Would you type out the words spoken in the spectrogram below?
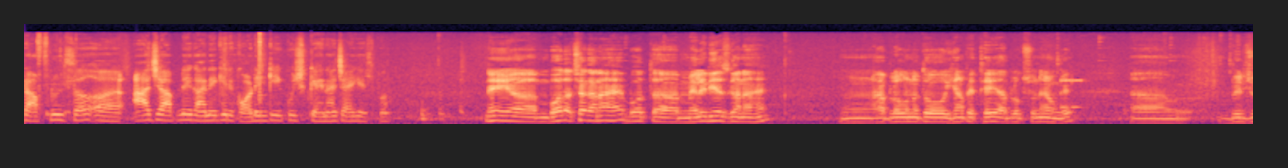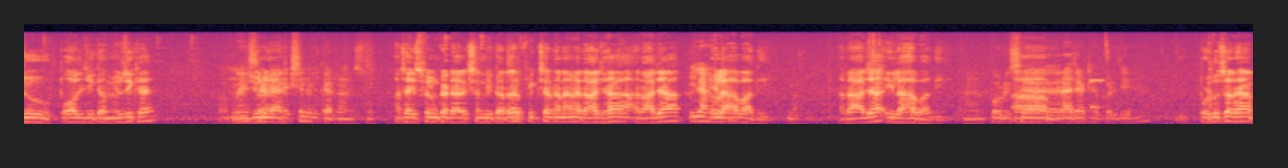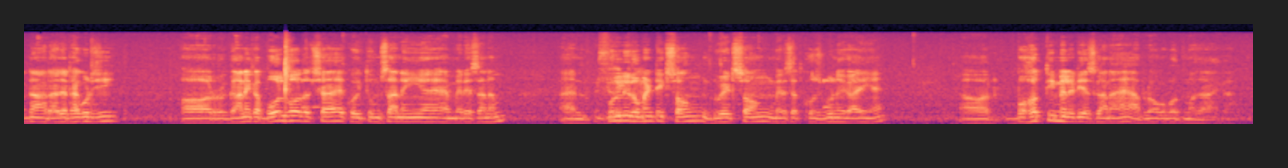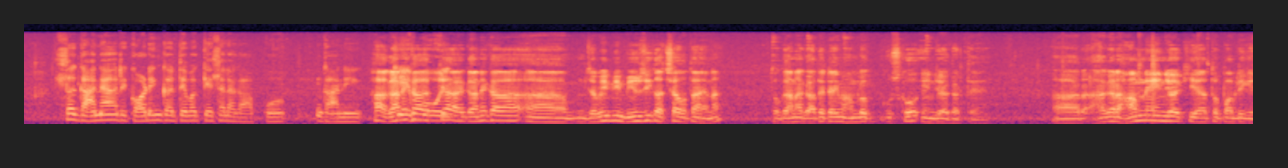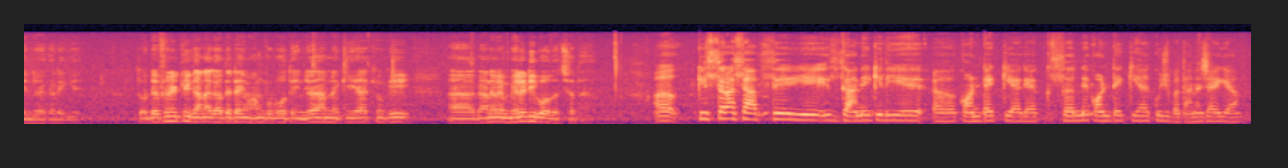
Good afternoon sir. आज आपने गाने की रिकॉर्डिंग की कुछ कहना चाहिए इस पर? नहीं बहुत अच्छा गाना है बहुत मेलेडियस गाना है। आप लोगों ने तो यहाँ पे थे आप लोग सुने होंगे। बिरजू पॉल जी का म्यूज़िक है। मैं बिरजू ने डायरेक्शन भी कर रहा हूँ अच्छा इस फ़िल्म का डायरेक्शन भी कर रहा है। पिक्चर का नाम है राजा राजा इलाहाबादी। राजा इलाहाबादी। प्रोड्यूसर राजा ठाकुर जी हैं। प्रोड्यूसर है अपना राजा ठाकुर जी। और गाने का बोल बहुत अच्छा है कोई तुमसा नहीं है मेरे सनम। And fully romantic song duet song मेरे साथ खुशबू ने गाई हैं। और बहुत ही मेलेडियस गाना है आप लोगों को बहुत मज़ा आएगा। सर गाना रिकॉर्डिंग करते वक्त कैसा लगा आपको गाने? हाँ गाने का? क्या है गाने का जब भी म्यूज़िक अच्छा होता है ना तो गाना गाते टाइम हम लोग उसको एंजॉय करते हैं। और अगर हमने एंजॉय किया तो पब्लिक एंजॉय करेंगे। तो डेफिनेटली गाना गाते टाइम हमको बहुत एंजॉय हमने किया क्योंकि गाने में मेलेडी बहुत अच्छा था। अ, किस तरह से आपसे ये इस गाने के लिए कांटेक्ट किया गया? सर ने कांटेक्ट किया? कुछ बताना चाहेंगे आप?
